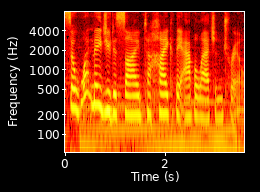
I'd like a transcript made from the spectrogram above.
So, what made you decide to hike the Appalachian Trail?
